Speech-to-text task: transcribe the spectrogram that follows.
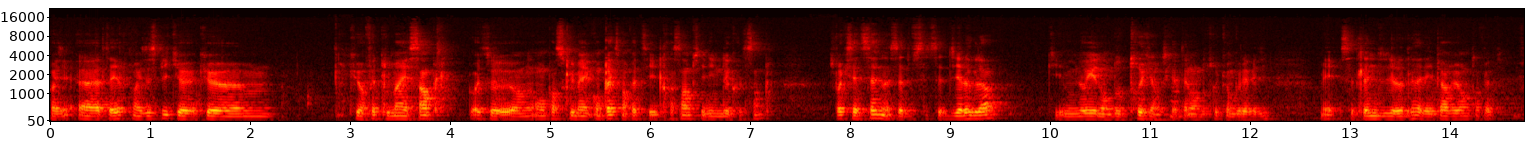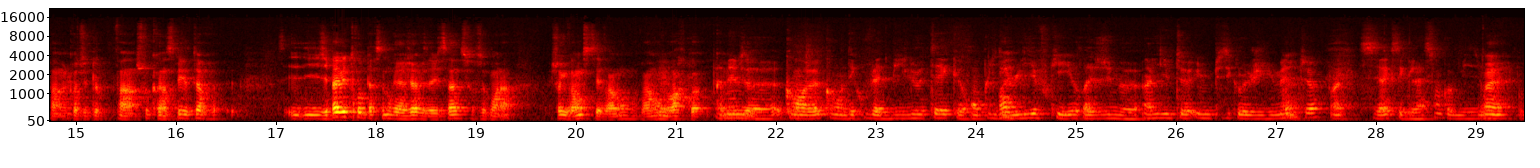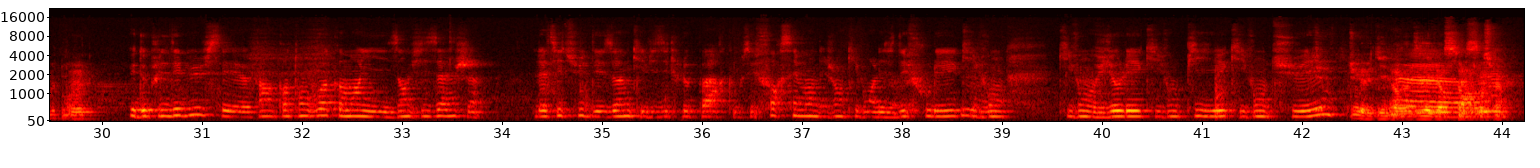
quand, euh, quand ils expliquent que, que, en fait, l'humain est simple. On, pense que l'humain est complexe, mais en fait, c'est ultra simple, c'est une ligne de code simple. Je crois que cette scène, cette, dialogue-là, qui est noyée dans d'autres trucs, hein, parce qu'il y a tellement d'autres trucs, comme vous l'avez dit, mais cette ligne de dialogue-là, elle est hyper violente, en fait. Enfin, je trouve qu'un spectateur... J'ai pas vu trop de personnes réagir vis-à-vis de ça, sur ce point-là. Je crois que vraiment c'était vraiment, vraiment noir quoi. Même euh, quand, euh, quand, on découvre la bibliothèque remplie ouais. de livres qui résument un livre, une psychologie humaine, ouais. tu vois, ouais. c'est vrai que c'est glaçant comme vision. Et depuis le début, c'est, enfin, quand on voit comment ils envisagent l'attitude des hommes qui visitent le parc, où c'est forcément des gens qui vont aller se défouler, qui mmh. vont qui vont violer, qui vont piller, qui vont tuer. Tu l'avais dit dans la euh,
